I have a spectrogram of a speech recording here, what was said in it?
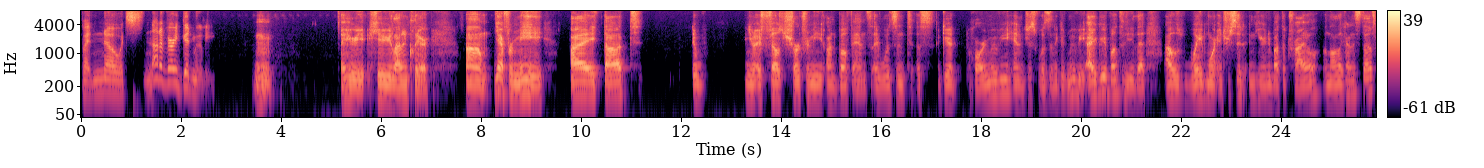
but no, it's not a very good movie. Mhm. I hear you, hear you loud and clear. Um, yeah, for me, I thought it, you know, it fell short for me on both ends. It wasn't a good horror movie, and it just wasn't a good movie. I agree with both of you that I was way more interested in hearing about the trial and all that kind of stuff,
